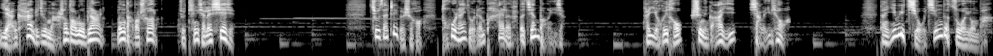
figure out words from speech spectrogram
眼看着就马上到路边了，能打到车了，就停下来歇歇。就在这个时候，突然有人拍了他的肩膀一下。他一回头，是那个阿姨，吓了一跳啊。但因为酒精的作用吧，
